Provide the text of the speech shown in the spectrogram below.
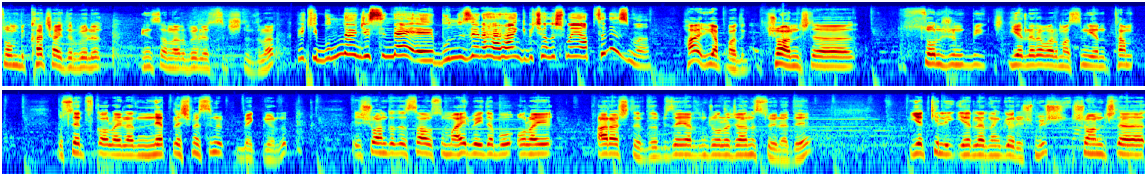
son birkaç aydır böyle insanları böyle sıkıştırdılar. Peki bunun öncesinde e, bunun üzerine herhangi bir çalışma yaptınız mı? Hayır yapmadık. Şu an işte sonucun bir yerlere varmasını yani tam bu sertifika olaylarının netleşmesini bekliyorduk. E, şu anda da sağ olsun Mahir Bey de bu olayı araştırdı. Bize yardımcı olacağını söyledi. Yetkili yerlerden görüşmüş. Şu an işte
